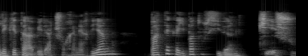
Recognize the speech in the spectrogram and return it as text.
Eleketa beratxoren erdian, batek aipatu zidan kesu,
